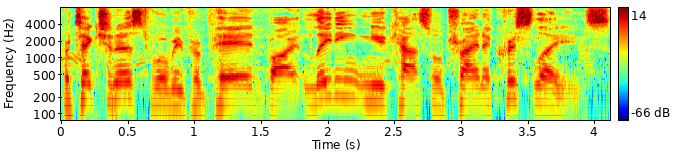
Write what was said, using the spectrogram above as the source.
Protectionist will be prepared by leading Newcastle trainer Kris Lees.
